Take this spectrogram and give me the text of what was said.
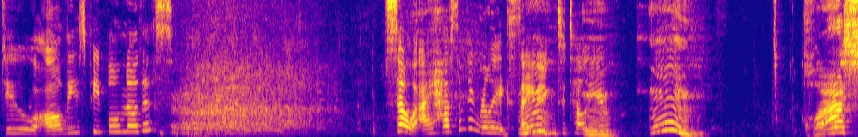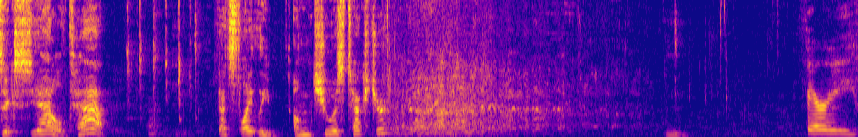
Do all these people know this? So, I have something really exciting mm, to tell you. Mmm! Classic Seattle tap. That slightly unctuous texture. Very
